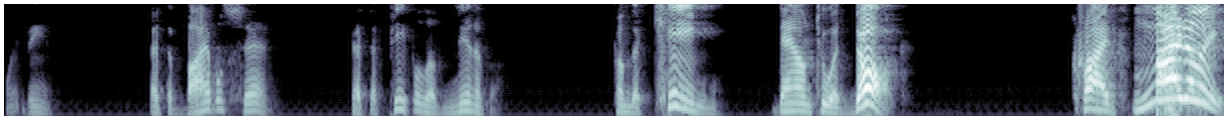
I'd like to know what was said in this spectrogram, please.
Point being that the Bible said that the people of Nineveh, from the king down to a dog, cried mightily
